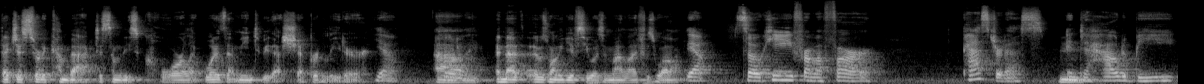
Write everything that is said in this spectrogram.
That just sort of come back to some of these core, like, what does that mean to be that shepherd leader? yeah, totally. Um, and that, that was one of the gifts he was in my life as well. Yeah. So he, from afar, pastored us into how to be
